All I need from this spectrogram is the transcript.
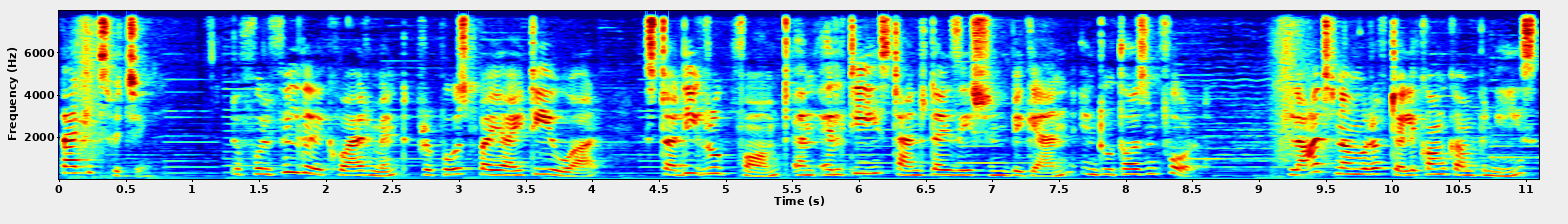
packet switching. To fulfill the requirement proposed by ITUR, study group formed and LTE standardization began in 2004. Large number of telecom companies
